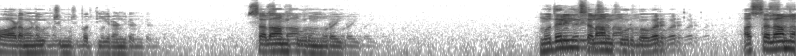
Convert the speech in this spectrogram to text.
பாடம் நூற்றி முப்பத்தி இரண்டு சலாம் கூறும் முறை. முதலில் சலாம் கூறுபவர் அஸ்ஸலாமு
